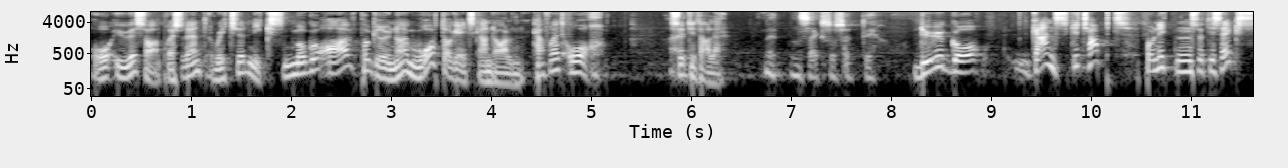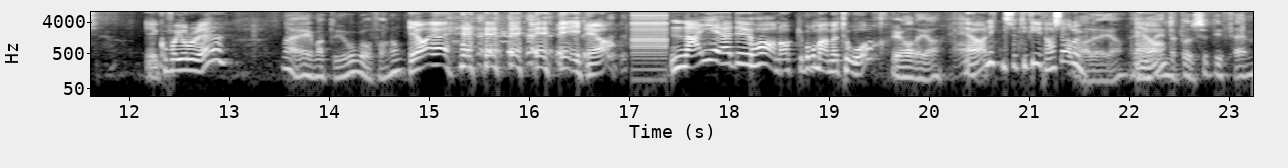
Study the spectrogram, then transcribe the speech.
og USA-president Richard Nixon må gå av pga. Watergate-skandalen. Hva for et år? 70-tallet. 1976. Du går ganske kjapt på 1976. Hvorfor gjorde du det? Nei, jeg måtte jo gå for noe. Ja, ja. ja. Nei, eh, du har nok bomma med to år. Ja, det, ja. Ja, 1974 ser du. ja, det, ja. Jeg Ja. var inne på 75,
